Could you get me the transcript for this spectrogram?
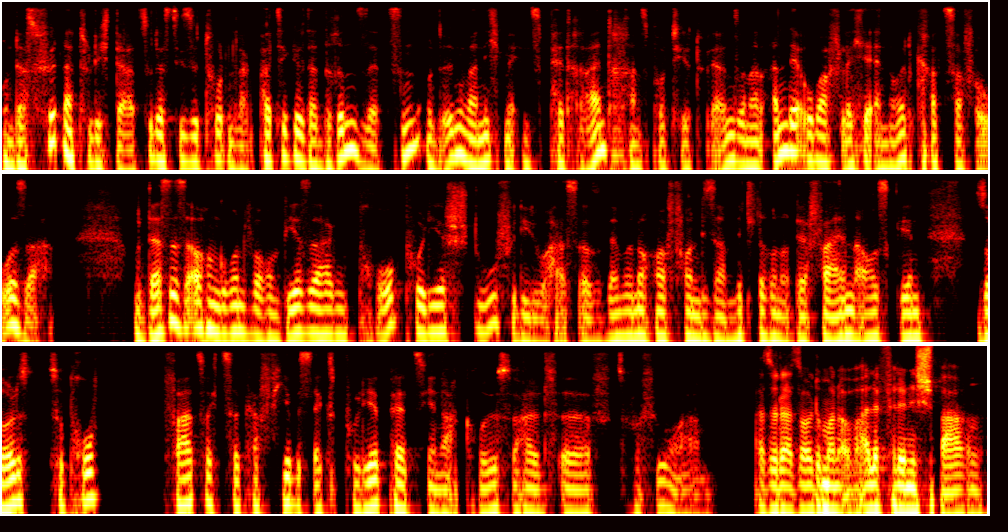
und das führt natürlich dazu, dass diese toten Lackpartikel da drin sitzen und irgendwann nicht mehr ins Pad reintransportiert werden, sondern an der Oberfläche erneut Kratzer verursachen. Und das ist auch ein Grund, warum wir sagen, pro Polierstufe, die du hast, also wenn wir nochmal von dieser mittleren und der feinen ausgehen, solltest du pro Fahrzeug circa vier bis sechs Polierpads je nach Größe halt äh, zur Verfügung haben. Also da sollte man auf alle Fälle nicht sparen.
